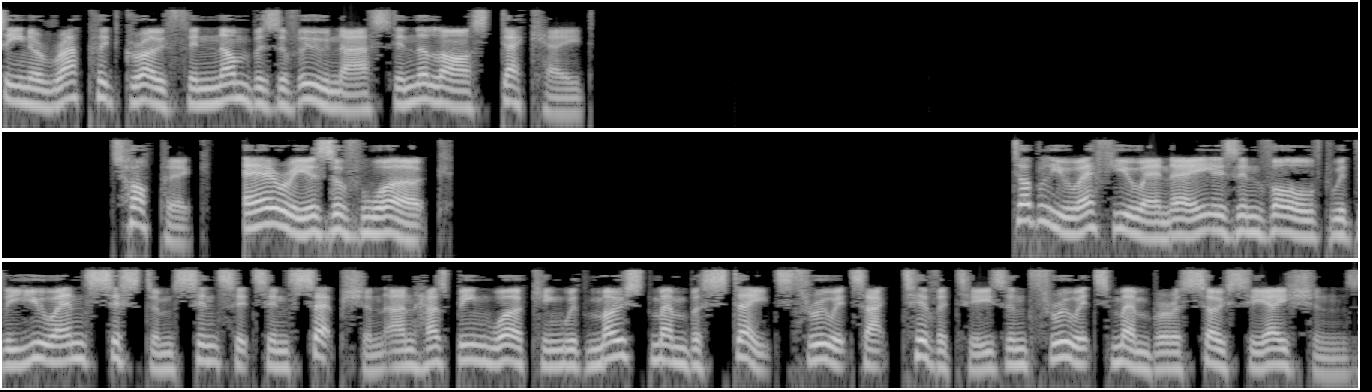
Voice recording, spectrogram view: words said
seen a rapid growth in numbers of UNAS in the last decade. Areas of work. WFUNA is involved with the UN system since its inception and has been working with most member states through its activities and through its member associations.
